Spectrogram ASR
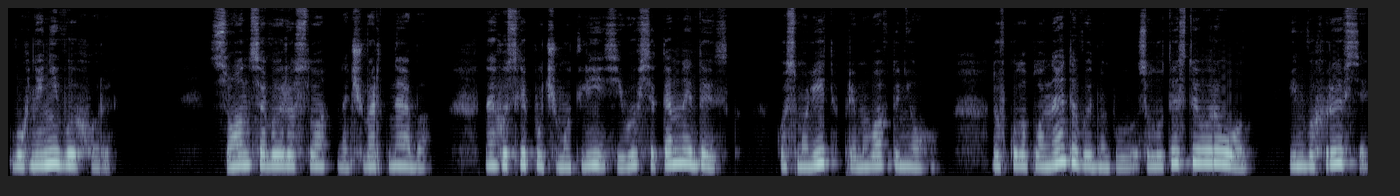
Вогняні вихори. Сонце виросло на чверть неба. На його сліпучому тлі з'явився темний диск. Космоліт прямував до нього. Довкола планети видно було золотистий ореол. Він вихрився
